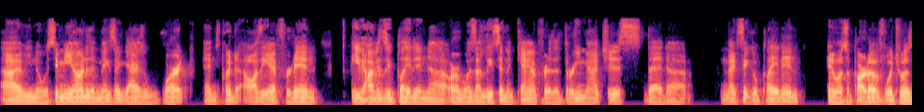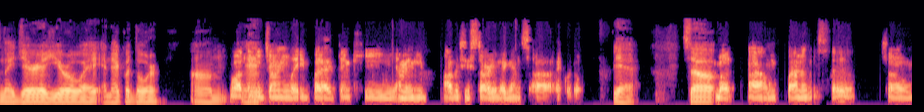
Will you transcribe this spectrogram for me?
uh, you know, with Simeone that makes their guys work and put all the effort in. He obviously played in, uh, or was at least in the camp for the three matches that uh, Mexico played in and was a part of, which was Nigeria, Uruguay, and Ecuador. Um, well, I think and, he joined late, but I think he, I mean, he obviously started against uh, Ecuador. Yeah. So, but, um, but I mean, he's fit, so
